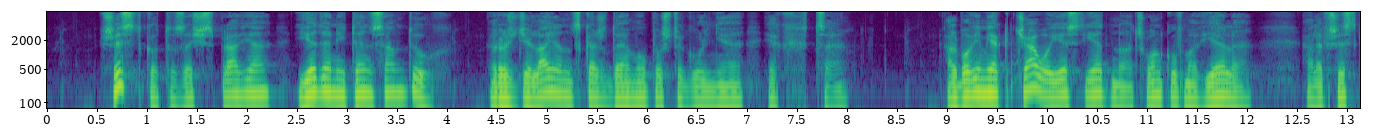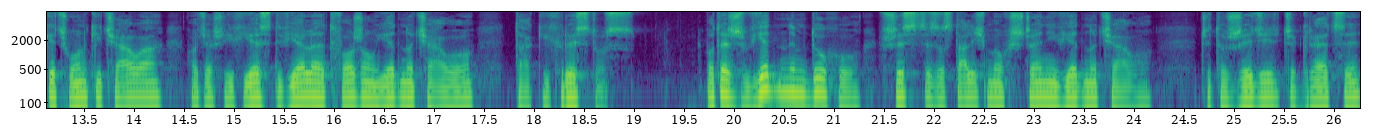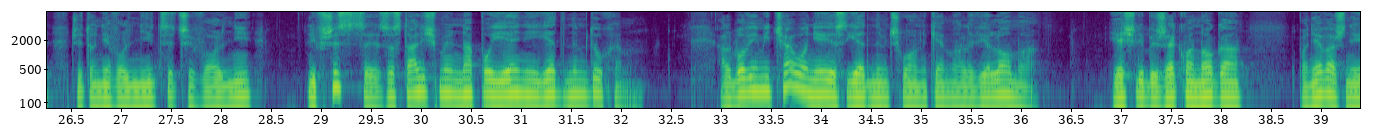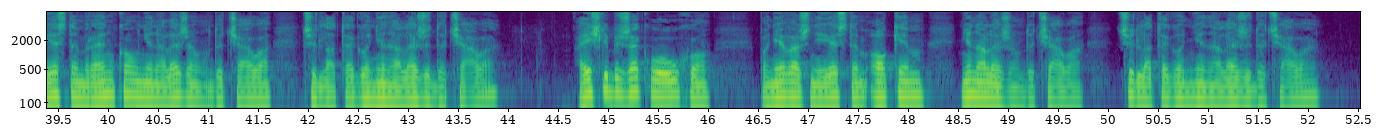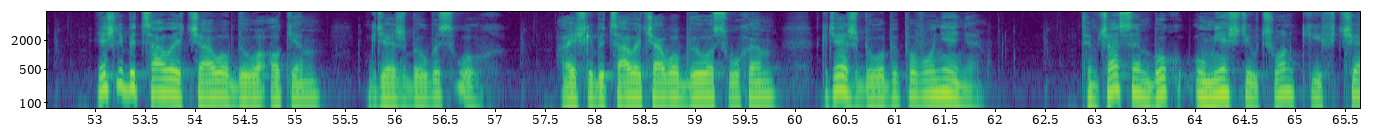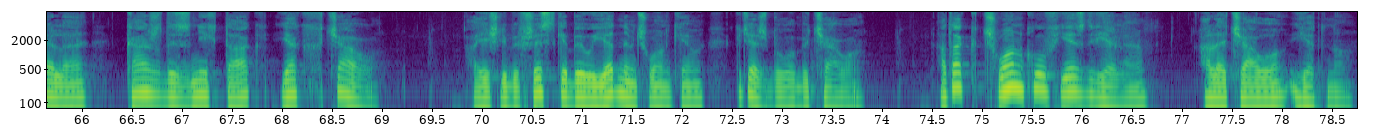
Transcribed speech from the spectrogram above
Wszystko to zaś sprawia jeden i ten sam duch, rozdzielając każdemu poszczególnie jak chce. Albowiem jak ciało jest jedno, a członków ma wiele, ale wszystkie członki ciała, chociaż ich jest wiele, tworzą jedno ciało, taki Chrystus. Bo też w jednym duchu wszyscy zostaliśmy ochrzczeni w jedno ciało, czy to Żydzi, czy Grecy, czy to niewolnicy, czy wolni, i wszyscy zostaliśmy napojeni jednym duchem. Albowiem i ciało nie jest jednym członkiem, ale wieloma. Jeśli by rzekła noga, ponieważ nie jestem ręką, nie należę do ciała, czy dlatego nie należy do ciała? A jeśli by rzekło ucho, ponieważ nie jestem okiem, nie należę do ciała, czy dlatego nie należy do ciała? Jeśli by całe ciało było okiem, gdzież byłby słuch? A jeśli by całe ciało było słuchem, gdzież byłoby powłonienie? Tymczasem Bóg umieścił członki w ciele, każdy z nich tak, jak chciał. A jeśli by wszystkie były jednym członkiem, gdzież byłoby ciało? A tak członków jest wiele, ale ciało jedno.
